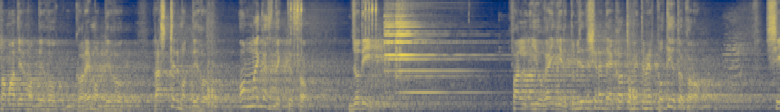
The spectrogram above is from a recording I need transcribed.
সমাজের মধ্যে হোক, ঘরের মধ্যে হোক, রাষ্ট্রের মধ্যে হোক, অন্যায় কাজ দেখতেছ, যদি ফাল ইউগাইয়ের তুমি যদি সেটা দেখো, তুমি তুমি প্রতিহত করো। সে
